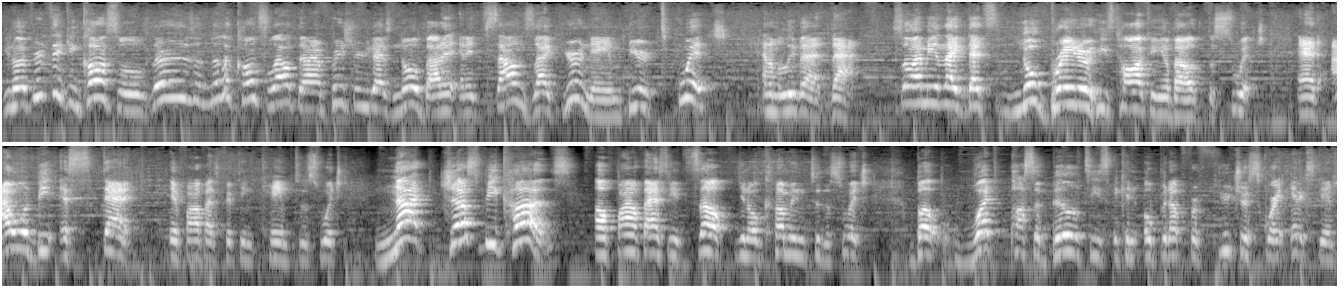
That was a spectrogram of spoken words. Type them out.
you know, if you're thinking consoles, there's another console out there, I'm pretty sure you guys know about it, and it sounds like your name here, Twitch, and I'm to leave it at that. So, I mean, like, that's no-brainer he's talking about the Switch. And I would be ecstatic if Final Fantasy 15 came to the Switch, not just because of Final Fantasy itself, you know, coming to the Switch, but what possibilities it can open up for future Square Enix games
